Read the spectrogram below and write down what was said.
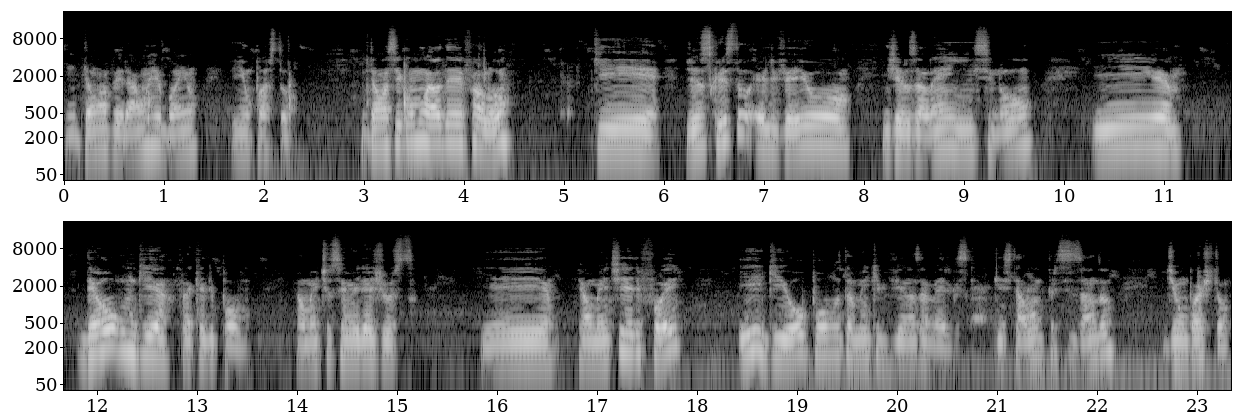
Então haverá um rebanho e um pastor. Então, assim como o Helder falou, que Jesus Cristo ele veio em Jerusalém e ensinou e deu um guia para aquele povo. Realmente o Senhor ele é justo. E realmente ele foi e guiou o povo também que vivia nas Américas, que estavam precisando de um pastor.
